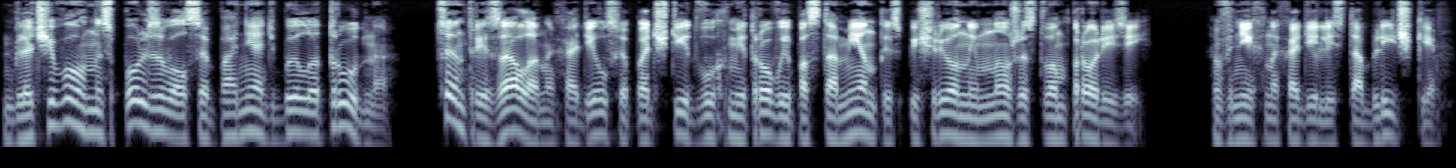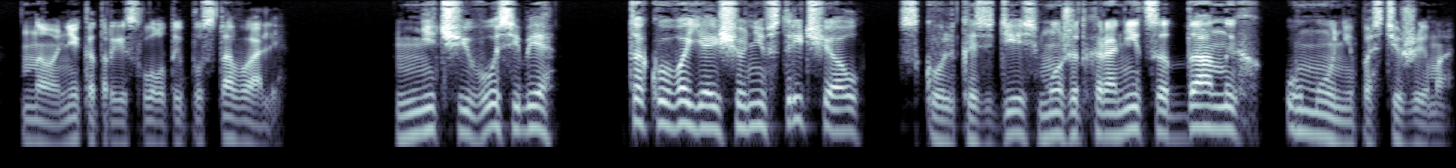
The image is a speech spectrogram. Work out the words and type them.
Для чего он использовался, понять было трудно. В центре зала находился почти двухметровый постамент, испещренный множеством прорезей. В них находились таблички, но некоторые слоты пустовали. «Ничего себе! Такого я еще не встречал! Сколько здесь может храниться данных, уму непостижимо!»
